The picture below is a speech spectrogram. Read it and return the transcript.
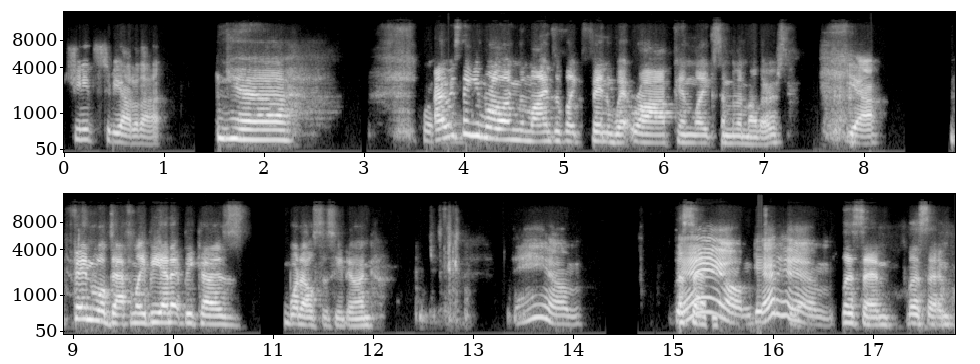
She needs to be out of that. Yeah. I was thinking more along the lines of like Finn Wittrock and like some of them others. Yeah. Finn will definitely be in it because what else is he doing? Damn. Listen. Damn. Get him. Listen, listen.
